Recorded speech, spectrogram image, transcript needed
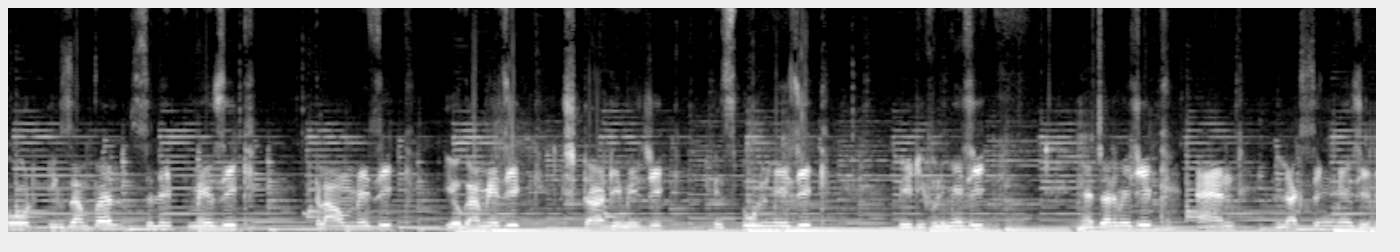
for example sleep music clown music yoga music study music peaceful music beautiful music nature music and relaxing music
